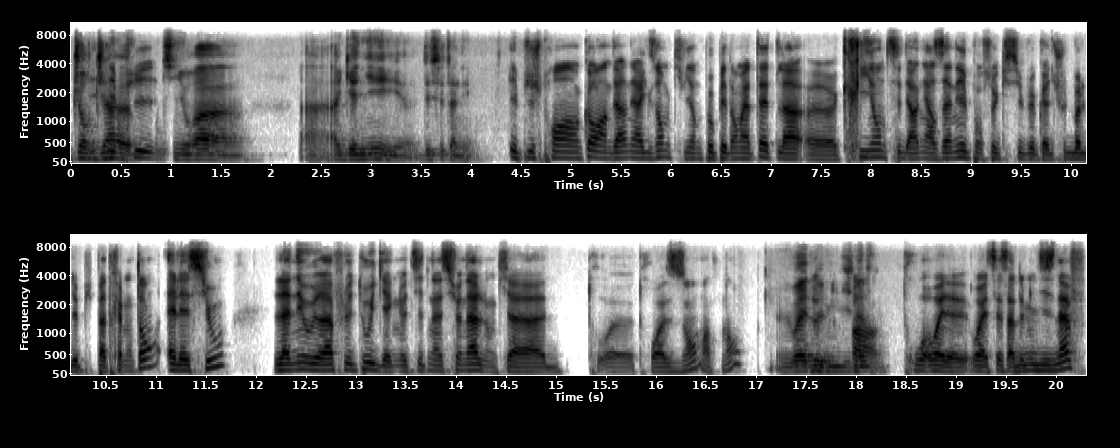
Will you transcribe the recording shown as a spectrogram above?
Georgia euh, continuera à, gagner euh, dès cette année. Et puis je prends encore un dernier exemple qui vient de popper dans ma tête, là, euh, criant de ces dernières années pour ceux qui suivent le college football depuis pas très longtemps. LSU, l'année où il rafle le tout, il gagne le titre national, donc il y a trois ans maintenant. ouais, 2019. ouais, ouais c'est ça, 2019.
